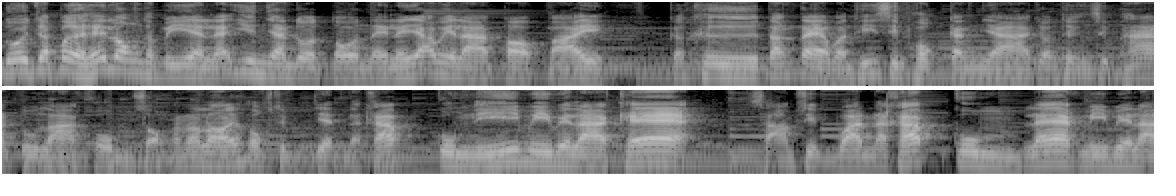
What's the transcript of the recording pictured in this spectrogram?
โดยจะเปิดให้ลงทะเบียนและยืนยันตัวตนในระยะเวลาต่อไป ก็คือตั้งแต่วันที่ 16 กันยาจนถึง 15 ตุลาคม 2567 นะครับ กลุ่มนี้มีเวลาแค่ 30 วันนะครับ กลุ่มแรกมีเวลา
